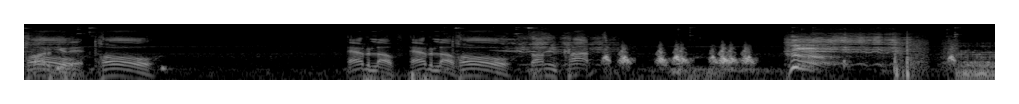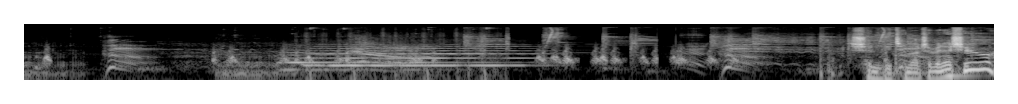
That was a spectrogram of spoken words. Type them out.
Toe. Toe. Erlov. Erlov. Toe. Dun cut. Shouldn't be too much of an issue.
